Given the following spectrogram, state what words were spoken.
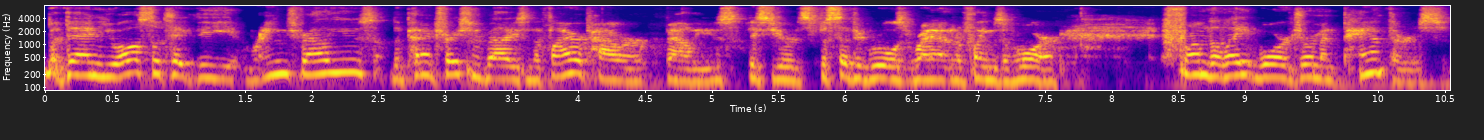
But then you also take the range values, the penetration values, and the firepower values. Is your specific rules right out in the Flames of War from the late war German Panthers,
